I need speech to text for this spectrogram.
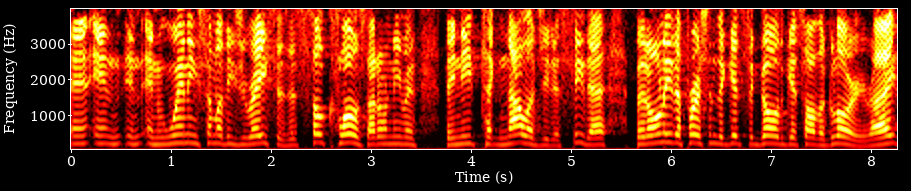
in, in, in winning some of these races. It's so close. I don't even, they need technology to see that. But only the person that gets the gold gets all the glory, right?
